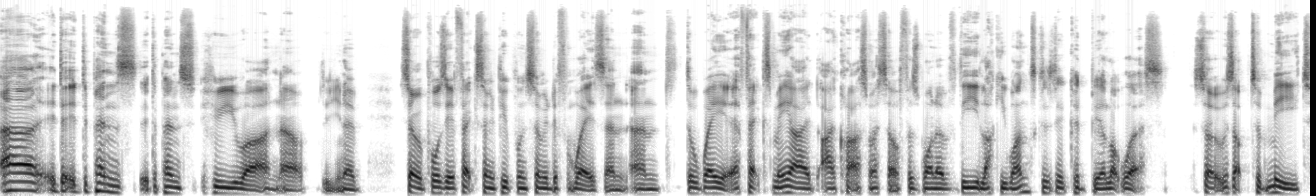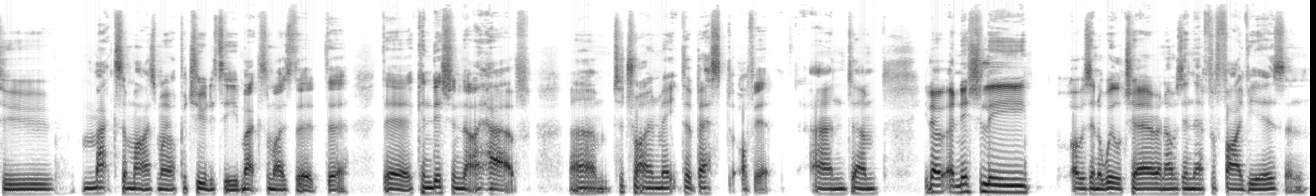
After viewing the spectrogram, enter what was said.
Uh, it, it depends. It depends who you are now. You know, cerebral palsy affects so many people in so many different ways, and and the way it affects me, I I class myself as one of the lucky ones because it could be a lot worse. So it was up to me to maximize my opportunity, maximize the the the condition that I have um, to try and make the best of it. And um, you know, initially I was in a wheelchair and I was in there for five years and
